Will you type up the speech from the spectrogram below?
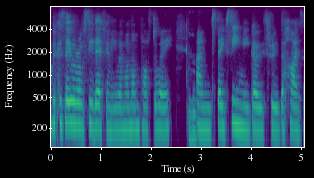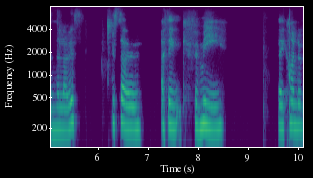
Because they were obviously there for me when my mum passed away Mhm. and they've seen me go through the highs and the lows. So I think for me, they kind of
